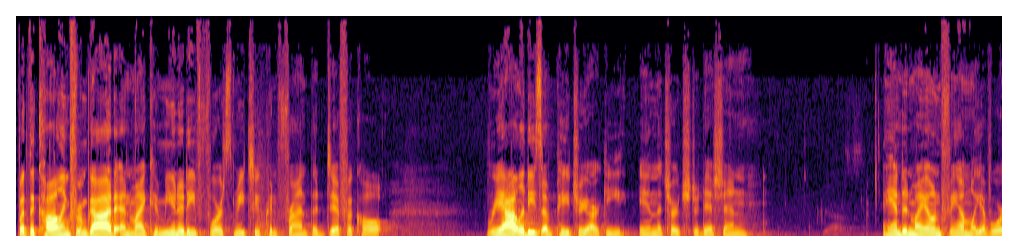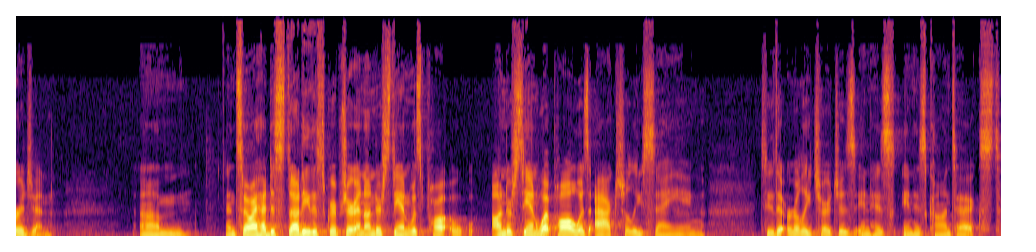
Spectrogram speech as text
but the calling from God and my community forced me to confront the difficult realities of patriarchy in the church tradition and in my own family of origin. Um, and so I had to study the scripture and understand, was Paul, understand what Paul was actually saying to the early churches in his, in his context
